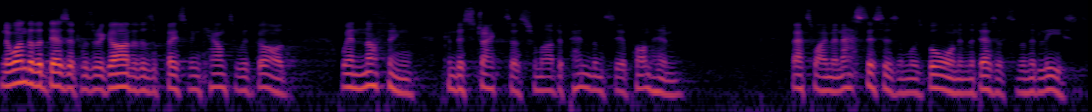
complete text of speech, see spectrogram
No wonder the desert was regarded as a place of encounter with God, where nothing can distract us from our dependency upon Him. That's why monasticism was born in the deserts of the Middle East.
